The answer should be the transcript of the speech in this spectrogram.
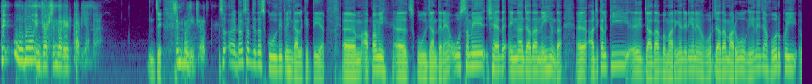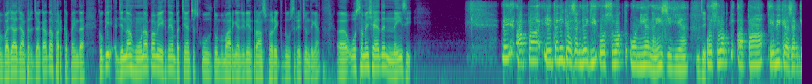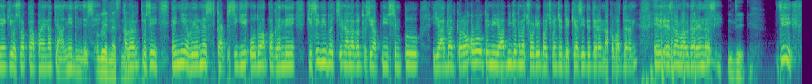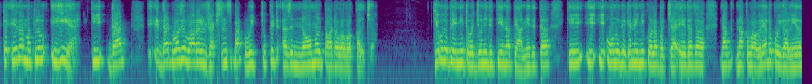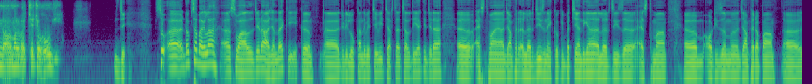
ਤੇ ਉਦੋਂ ਇਨਫੈਕਸ਼ਨ ਦਾ ਰੇਟ ਘਟ ਜਾਂਦਾ। ਹੈ ਜੀ। ਸਿੰਪਲ ਜੀ ਸੋ ਡਾਕਟਰ ਸਾਹਿਬ ਜਦੋਂ ਸਕੂਲ ਦੀ ਤੁਸੀਂ ਗੱਲ ਕੀਤੀ ਹੈ ਆਪਾਂ ਵੀ ਸਕੂਲ ਜਾਂਦੇ ਰਹੇ ਉਸ ਸਮੇਂ ਸ਼ਾਇਦ ਇੰਨਾ ਜ਼ਿਆਦਾ ਨਹੀਂ ਹੁੰਦਾ। ਅੱਜ ਕੱਲ ਕੀ ਜ਼ਿਆਦਾ ਬਿਮਾਰੀਆਂ ਜਿਹੜੀਆਂ ਨੇ ਹੋਰ ਜ਼ਿਆਦਾ ਮਾਰੂ ਹੋ ਗਈਆਂ ਨੇ ਜਾਂ ਹੋਰ ਕੋਈ ਵਜ੍ਹਾ ਜਾਂ ਫਿਰ ਜਗ੍ਹਾ ਦਾ ਫ਼ਰਕ ਪੈਂਦਾ? ਕਿਉਂਕਿ ਜਿੰਨਾ ਹੁਣ ਆਪਾਂ ਵੇਖਦੇ ਹਾਂ ਬੱਚਿਆਂ 'ਚ ਸਕੂਲ ਤੋਂ ਬਿਮਾਰੀਆਂ ਜਿਹੜੀਆਂ ਟਰਾਂਸਫਰ ਇੱਕ ਦੂਸਰੇ 'ਚ ਹੁੰਦੀਆਂ ਉਸ ਸਮੇਂ ਸ਼ਾਇਦ ਨਹੀਂ ਸੀ। ਨਹੀਂ ਆਪਾਂ ਇਹ ਤਾਂ ਨਹੀਂ ਕਹਿ ਸਕਦੇ ਕਿ ਉਸ ਵਕਤ ਓਨੀਆਂ ਨਹੀਂ ਸੀਗੀਆਂ। ਉਸ ਵਕਤ ਆਪਾਂ ਇਹ ਵੀ ਕਹਿ ਸਕਦੇ ਹਾਂ ਕਿ ਉਸ ਵਕਤ ਆਪਾਂ ਇਹਨਾਂ ਧਿਆਨ ਨਹੀਂ ਦਿੰਦੇ ਸੀ। ਅਵੇਅਰਨੈਸ ਨਹੀਂ ਅਗਰ ਤੁਸੀਂ ਇੰਨੀ ਅਵੇਅਰਨੈਸ ਘੱਟ ਸੀਗੀ ਉਦੋਂ ਆਪਾਂ ਕਹਿੰਦੇ ਕਿਸੇ ਵੀ ਬੱਚੇ ਨਾਲ ਅਗਰ ਤੁਸੀਂ ਆਪਣੀ ਸਿੰਪਲ ਯਾਦਾਂ ਕਰੋ ਉਹ ਤੈਨੂੰ ਯਾਦ ਨਹੀਂ ਜਦੋਂ ਮੈਂ ਛੋਟੀ ਬਚਪਨ 'ਚ ਦੇਖਿਆ ਸੀ ਤੇ ਤੇਰਾ ਨੱਕ ਵੱਧਦਾ ਇਸ ਤਰ੍ਹਾਂ ਵਗਦਾ ਰਹਿੰਦਾ ਸੀ। ਜੀ। ਜੀ ਤੇ ਇਹਦਾ ਮਤਲਬ ਇਹੀ ਹੈ ਕਿ that that was a viral infections but we took it as a normal part of our culture ਕਿ ਉਹਦੇ ਤੇ ਇੰਨੀ ਤਵੱਜੋ ਨਹੀਂ ਦਿੱਤੀ ਇਹਨਾਂ ਧਿਆਨ ਨਹੀਂ ਦਿੱਤਾ ਕਿ ਇਹ ਉਹਨੂੰ ਦੇਖਿਆ, ਨਹੀਂ ਨਹੀਂ, ਕੋਲਾ ਬੱਚਾ ਇਹਦਾ ਤਾਂ ਨੱਕ ਨੱਕ ਵਗ ਰਿਹਾ ਤਾਂ ਕੋਈ ਗੱਲ ਨਹੀਂ, ਇਹ ਤਾਂ ਨਾਰਮਲ ਬੱਚੇ ਚ ਹੋਊਗੀ। ਜੀ। ਸੋ ਡਾਕਟਰ uh, ਸਾਹਿਬ, ਅਗਲਾ ਸਵਾਲ ਜਿਹੜਾ ਆ ਜਾਂਦਾ ਹੈ ਕਿ ਇੱਕ ਜਿਹੜੀ ਲੋਕਾਂ ਦੇ ਵਿੱਚ ਇਹ ਵੀ ਚਰਚਾ ਚੱਲਦੀ ਹੈ ਕਿ ਜਿਹੜਾ ਐਸਥਮਾ ਆ ਜਾਂ ਫਿਰ ਅਲਰਜੀਜ਼ ਨੇ, ਕਿਉਂਕਿ ਬੱਚਿਆਂ ਦੀਆਂ ਅਲਰਜੀਜ਼, ਐਸਥਮਾ ਆਟਿਜ਼ਮ ਜਾਂ ਫਿਰ ਆਪਾਂ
